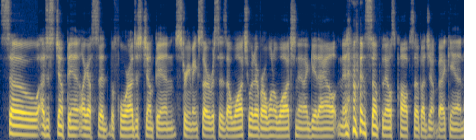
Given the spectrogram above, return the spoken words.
so I just jump in, like I said before, I just jump in streaming services. I watch whatever I want to watch and then I get out. And then when something else pops up, I jump back in.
